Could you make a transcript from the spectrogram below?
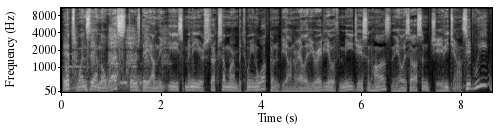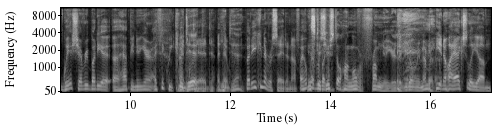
It's Wednesday on the West, Thursday on the East. Many of you are stuck somewhere in between. Welcome to Beyond Reality Radio with me, Jason Hawes, and the always awesome JV Johnson. Did we wish everybody a, a happy New Year? I think we kind of did. did. We did. But you can never say it enough. I hope it's because you're still hungover from New Year that you don't remember that. you know, I actually, um,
